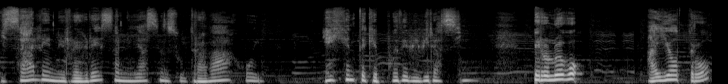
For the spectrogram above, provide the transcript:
Y salen y regresan y hacen su trabajo. Y, y hay gente que puede vivir así. Pero luego hay otro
